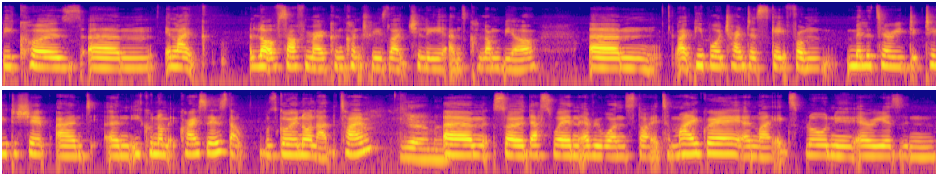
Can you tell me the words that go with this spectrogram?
because um, in like a lot of South American countries like Chile and Colombia, um, like people were trying to escape from military dictatorship and an economic crisis that was going on at the time. Yeah, man. Um, so that's when everyone started to migrate and like explore new areas in,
